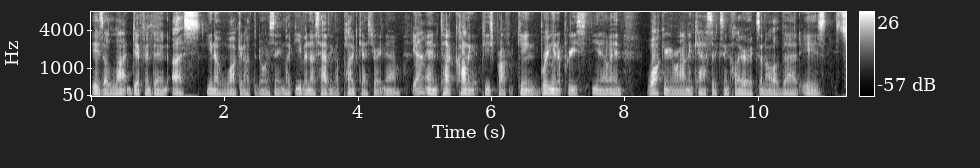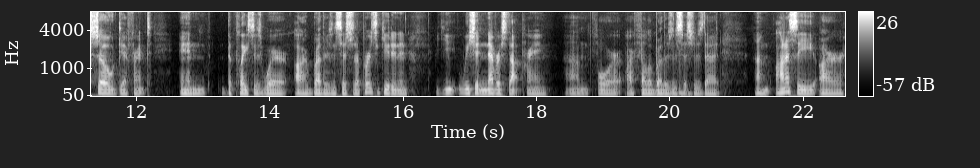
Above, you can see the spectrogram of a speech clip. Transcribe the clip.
is a lot different than us, you know, walking out the door and saying like even us having a podcast right now. Yeah. And talk calling it Priest Prophet King, bringing a priest, you know, and walking around in cassocks and clerics and all of that is so different in the places where our brothers and sisters are persecuted and you, we should never stop praying um, for our fellow brothers and sisters that um, honestly are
